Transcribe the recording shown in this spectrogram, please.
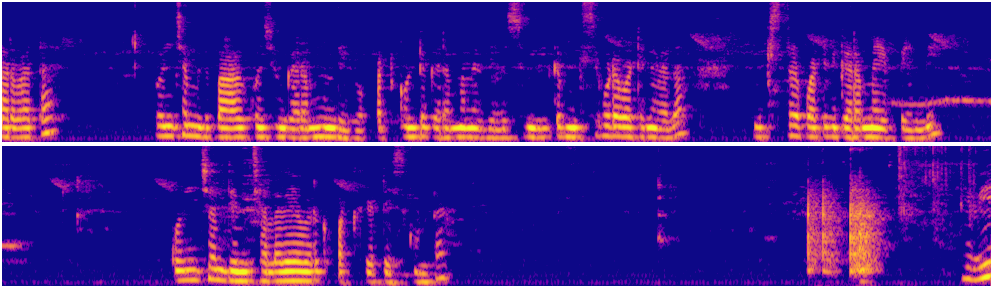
తర్వాత కొంచెం ఇది బాగా కొంచెం గరం ఉంది పట్టుకుంటే గరం అనేది తెలుస్తుంది. ఇంకా మిక్సీ కూడా పట్టింది కదా. మిక్సీతో పాటు ఇది గరం అయిపోయింది కొంచెం దీన్ని చల్లగా వరకు పక్క పెట్టేసుకుంటా. ఇవి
